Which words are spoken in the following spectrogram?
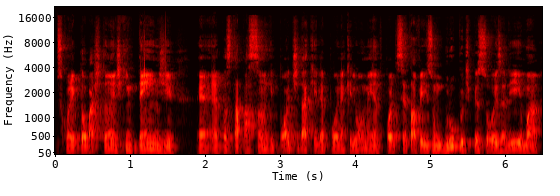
se conectou bastante, que entende é, é, que você está passando, que pode te dar aquele apoio naquele momento. Pode ser talvez um grupo de pessoas ali, uma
